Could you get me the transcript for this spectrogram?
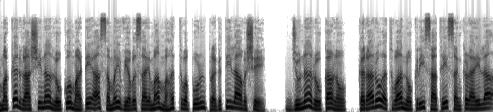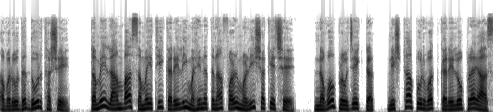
મકર રાશિના લોકો માટે આ સમય વ્યવસાયમાં મહત્વપૂર્ણ પ્રગતિ લાવશે. જૂના રોકાણો, કરારો અથવા નોકરી સાથે સંકળાયેલા અવરોધ દૂર થશે. તમે લાંબા સમયથી કરેલી મહેનતના ફળ મળી શકે છે. નવો પ્રોજેક્ટ, નિષ્ઠાપૂર્વક કરેલો પ્રયાસ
